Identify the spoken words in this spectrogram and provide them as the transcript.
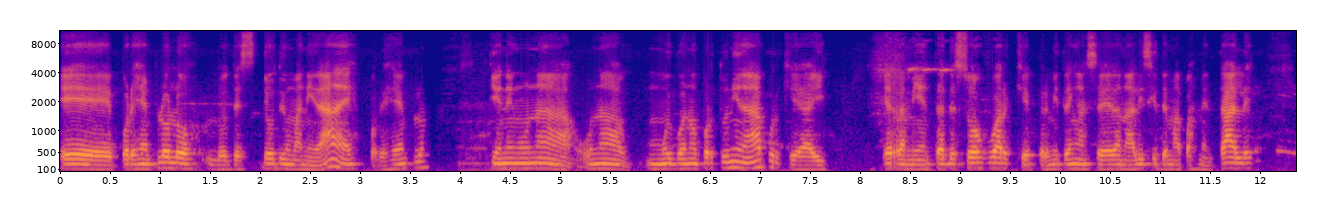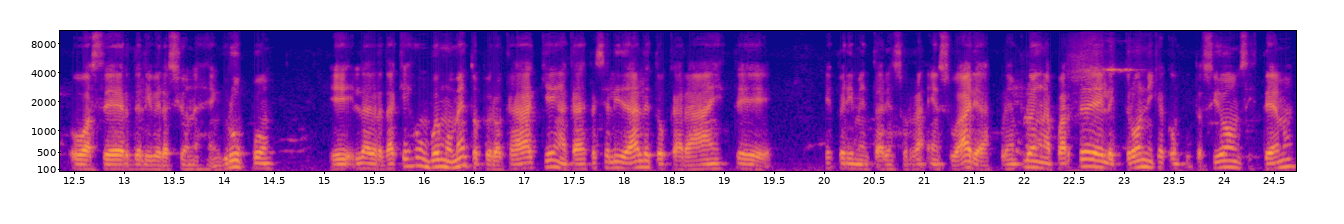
Eh, por ejemplo, los, los, de, humanidades, por ejemplo, tienen una, una muy buena oportunidad porque hay herramientas de software que permiten hacer análisis de mapas mentales o hacer deliberaciones en grupo, eh, la verdad que es un buen momento, pero a cada quien, a cada especialidad le tocará este, experimentar en su, en su área. Por ejemplo, en la parte de electrónica, computación, sistemas,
